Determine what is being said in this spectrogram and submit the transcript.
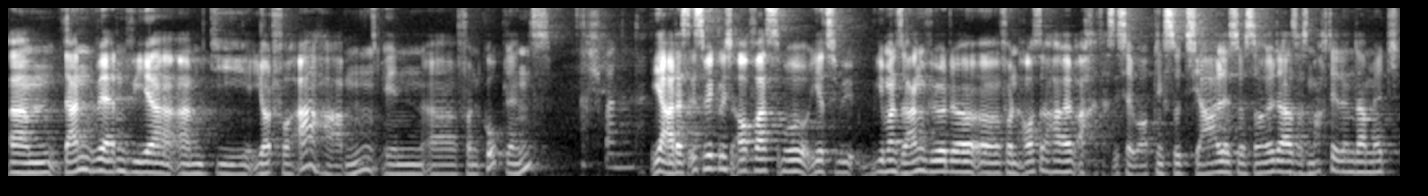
Ähm, dann werden wir ähm, die JVA haben in, äh, von Koblenz. Spannend. Ja, das ist wirklich auch was, wo jetzt jemand sagen würde äh, von außerhalb, ach, das ist ja überhaupt nichts Soziales, was soll das, was macht ihr denn damit?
